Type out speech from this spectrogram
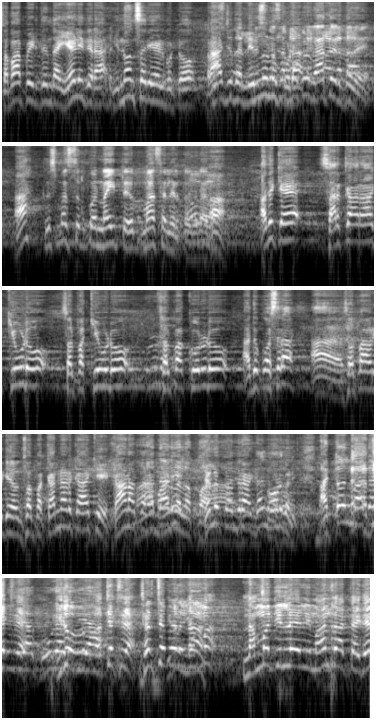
ಸಭಾಪೀಠದಿಂದ ಹೇಳಿದಿರಾ. ಇನ್ನೊಂದ್ಸರಿ ಹೇಳ್ಬಿಟ್ಟು ರಾಜ್ಯದಲ್ಲಿ ಕೂಡ ರಾತ್ರಿ ಇರ್ತದೆ. ಕ್ರಿಸ್ಮಸ್ ನೈಟ್ ಮಾಸಲ್ಲಿ ಇರ್ತದೆ ಅದಕ್ಕೆ ಸರ್ಕಾರ ಕಿವುಡು ಸ್ವಲ್ಪ ಕಿವುಡು ಸ್ವಲ್ಪ ಕುರುಡು ಅದಕ್ಕೋಸ್ಕರ ಆ, ಸ್ವಲ್ಪ ಅವ್ರಿಗೆ ಒಂದ್ ಸ್ವಲ್ಪ ಕನ್ನಡಕ ಹಾಕಿ ಕಾಣೋ ತರ ಮಾಡಿ. ಎಲ್ಲ ತೊಂದರೆ ಆಗ್ದಂಗೆ ನೋಡ್ಕೊಳ್ಳಿ ಅಷ್ಟೊಂದು ಚರ್ಚೆ ನಮ್ಮ ಜಿಲ್ಲೆಯಲ್ಲಿ ಮಾಂದ್ರ ಆಗ್ತಾ ಇದೆ.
